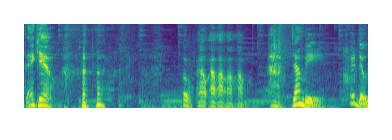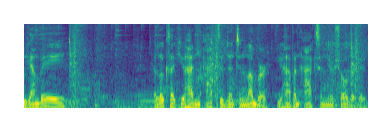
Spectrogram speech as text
thank you. oh, ow, ow, ow, ow, ow. Zombie. Hello, zombie. It looks like you had an accident in lumber. You have an axe in your shoulder, dude.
